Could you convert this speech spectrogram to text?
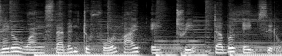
01724583880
